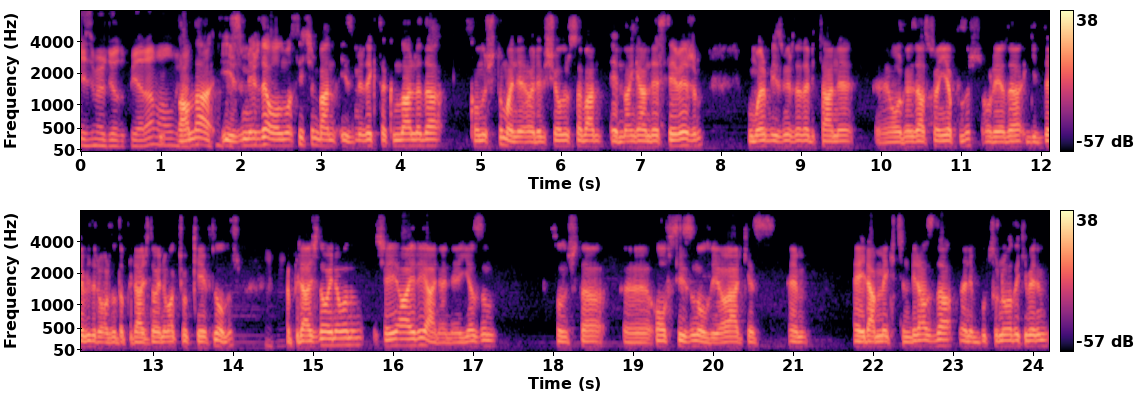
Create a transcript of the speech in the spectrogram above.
İzmir diyorduk bir ara ama olmayacak. Valla İzmir'de olması için ben İzmir'deki takımlarla da konuştum. Hani öyle bir şey olursa ben elimden gelen desteği veririm. Umarım İzmir'de de bir tane e, organizasyon yapılır. Oraya da gidilebilir. Orada da plajda oynamak çok keyifli olur. Hı hı. Plajda oynamanın şeyi ayrı yani. Hani yazın sonuçta e, off season oluyor. Herkes hem eğlenmek için biraz da hani bu turnuvadaki benim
